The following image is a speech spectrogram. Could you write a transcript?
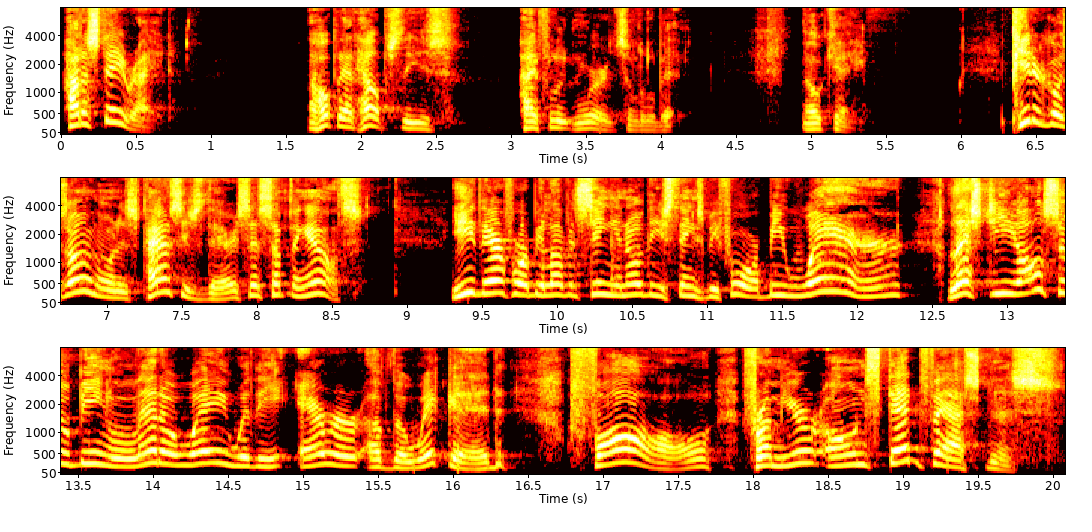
how to stay right. I hope that helps these highfalutin words a little bit. Okay. Peter goes on, though, in his passage there, he says something else. Ye therefore, beloved, seeing you know these things before, beware lest ye also, being led away with the error of the wicked, fall from your own steadfastness.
